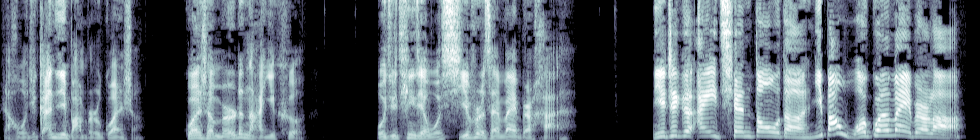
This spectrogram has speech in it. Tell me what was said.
然后我就赶紧把门关上。关上门的那一刻，我就听见我媳妇儿在外边喊：“你这个挨千刀的，你把我关外边了。”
